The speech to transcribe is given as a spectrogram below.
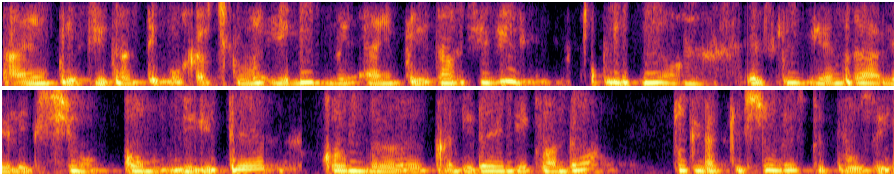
à un président démocratiquement élu, mais à un président civil. Maintenant, est-ce qu'il viendra à l'élection comme militaire, comme euh, candidat indépendant? Toute la question reste posée,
